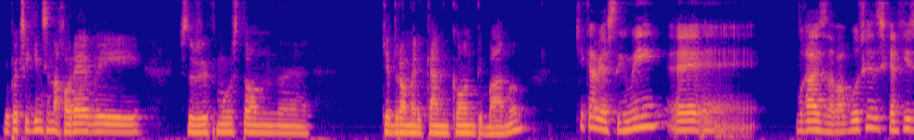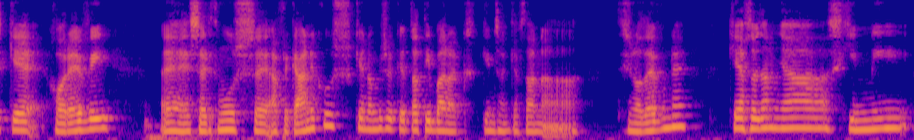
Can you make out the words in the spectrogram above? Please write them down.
η οποία ξεκίνησε να χορεύει στους ρυθμούς των ε, κεντροαμερικανικών τυμπάνων. Και κάποια στιγμή ε, βγάζει τα παπούτσια της και αρχίζει και χορεύει ε, σε ρυθμούς ε, αφρικάνικους και νομίζω και τα τύμπανα ξεκίνησαν και αυτά να τη συνοδεύουν. Και αυτό ήταν μια σκηνή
